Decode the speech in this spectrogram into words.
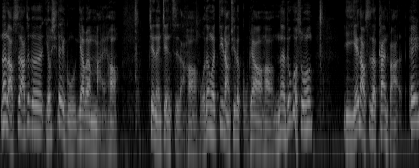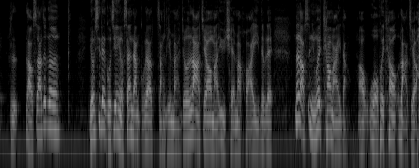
那老师啊，这个游戏类股要不要买哈？见仁见智了哈，我认为低档区的股票哈，那如果说以严老师的看法，哎，老师啊，这个游戏类股今天有三档股票涨停板，就是辣椒嘛、玉泉嘛、华谊，对不对？那老师你会挑哪一档啊？我会挑辣椒，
